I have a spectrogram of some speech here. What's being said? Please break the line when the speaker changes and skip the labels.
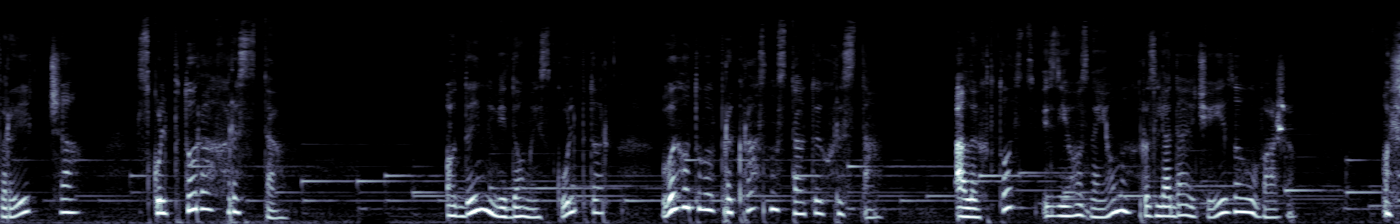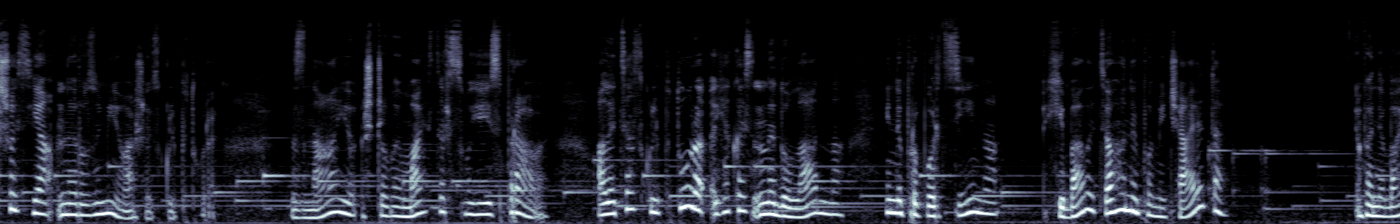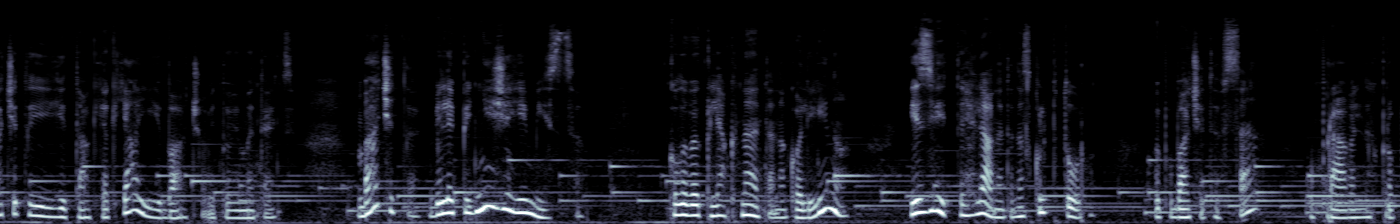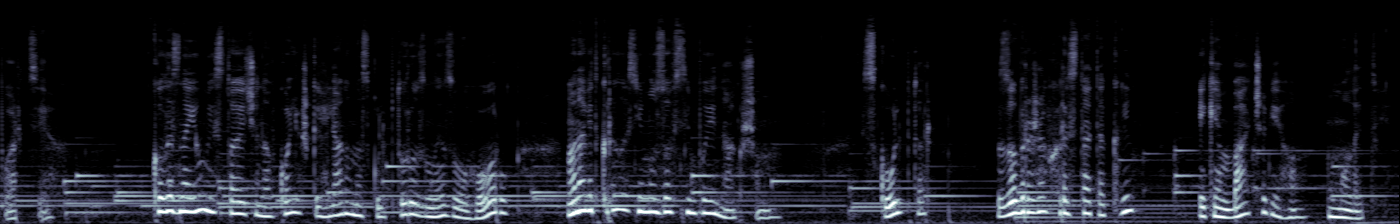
Притча Скульптура Христа. Один відомий скульптор виготовив прекрасну статую Христа, але хтось із його знайомих, розглядаючи її, зауважив: Ось щось я не розумію вашої скульптури. Знаю, що ви майстер своєї справи, але ця скульптура якась недоладна і непропорційна. Хіба ви цього не помічаєте? Ви не бачите її так, як я її бачу, відповів митець. Бачите, біля підніжжя є місце. Коли ви клякнете на коліна і звідти глянете на скульптуру, ви побачите все у правильних пропорціях. Коли знайомий, стоячи навколішки, глянув на скульптуру знизу вгору, вона відкрилась йому зовсім по-інакшому. Скульптор зображав Христа таким, яким бачив його у молитві.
